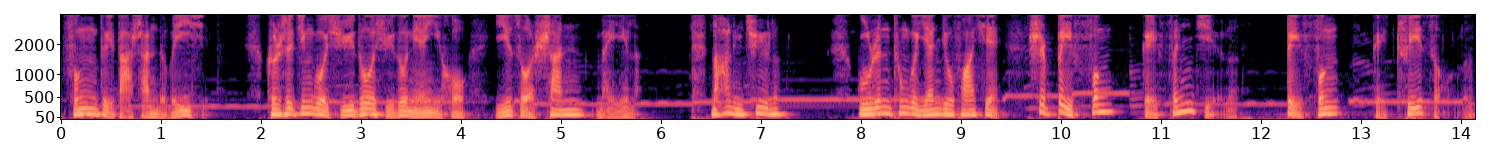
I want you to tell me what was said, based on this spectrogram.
风对大山的威胁。可是经过许多许多年以后，一座山没了，哪里去了？古人通过研究发现，是被风给分解了，被风给吹走了。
